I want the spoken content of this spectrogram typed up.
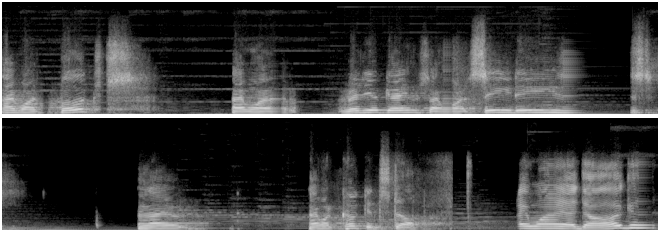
I want books. I want video games. I want CDs. And I, I want cooking stuff. I want a dog, a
